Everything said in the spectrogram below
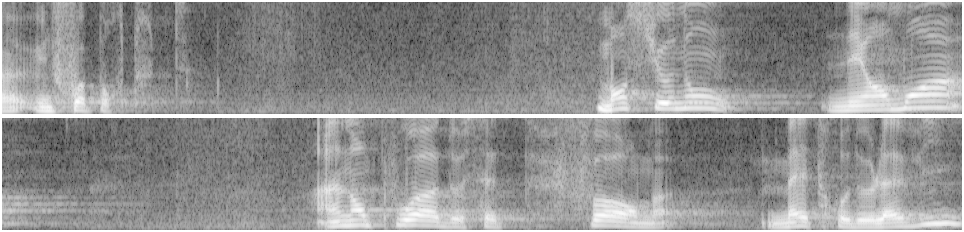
euh, une fois pour toutes. Mentionnons néanmoins un emploi de cette forme maître de la vie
